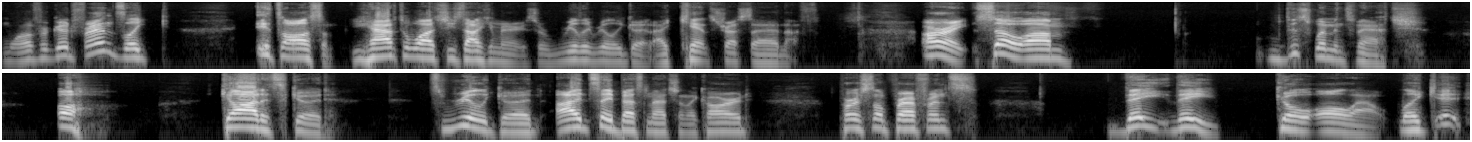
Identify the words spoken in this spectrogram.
one of her good friends. Like it's awesome. You have to watch these documentaries. They're really, really good. I can't stress that enough. All right, so um, this women's match. Oh, God, it's good. It's really good. I'd say best match on the card. Personal preference. They they go all out. Like it,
